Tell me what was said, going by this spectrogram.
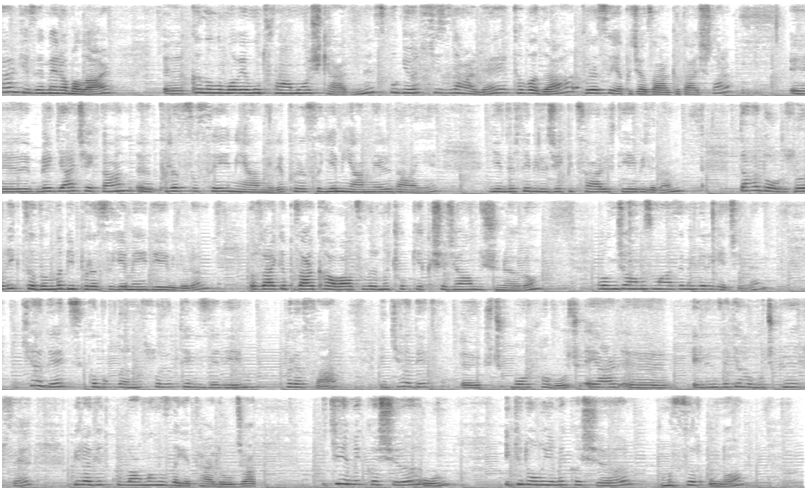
Herkese merhabalar. Ee, kanalıma ve mutfağıma hoş geldiniz. Bugün sizlerle tavada pırasa yapacağız arkadaşlar. Ee, ve gerçekten e, pırasa sevmeyenleri, pırasa yemeyenleri dahi yedirtebilecek bir tarif diyebilirim. Daha doğrusu börek tadında bir pırasa yemeği diyebilirim. Özellikle pazar kahvaltılarına çok yakışacağını düşünüyorum. Kullanacağımız malzemelere geçelim. 2 adet kabuklarını soyup temizlediğim pırasa, 2 adet e, küçük boy havuç. Eğer e, elinizdeki havuç büyükse 1 adet kullanmanız da yeterli olacak. 2 yemek kaşığı un, 2 dolu yemek kaşığı mısır unu,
